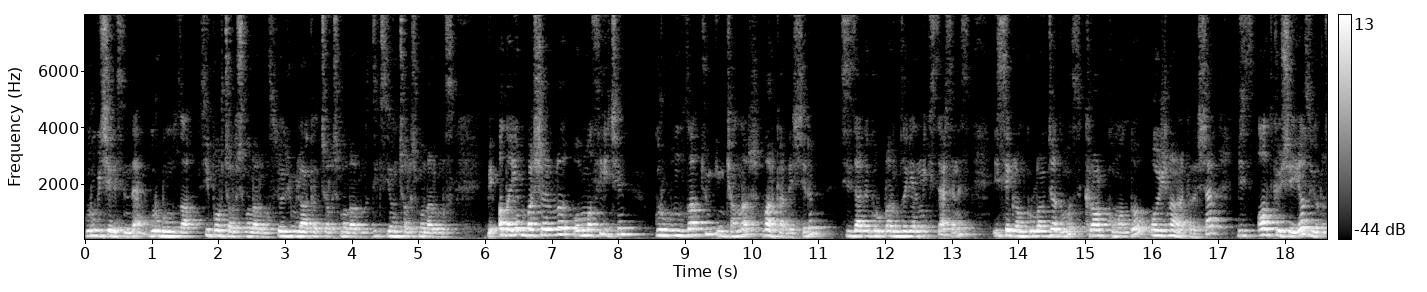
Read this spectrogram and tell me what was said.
grup içerisinde grubumuzda spor çalışmalarımız, sözlü mülakat çalışmalarımız, diksiyon çalışmalarımız bir adayın başarılı olması için grubumuzda tüm imkanlar var kardeşlerim. Sizler de gruplarımıza gelmek isterseniz Instagram kullanıcı adımız Kral Komando orijinal arkadaşlar. Biz alt köşeye yazıyoruz.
